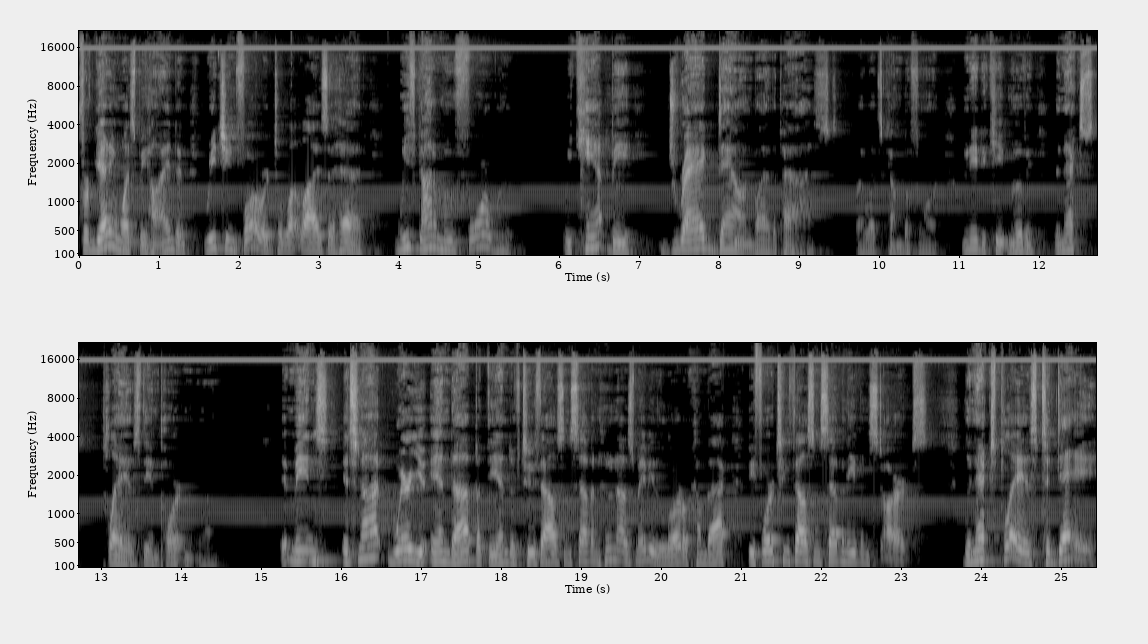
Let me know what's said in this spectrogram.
forgetting what's behind and reaching forward to what lies ahead. We've got to move forward. We can't be dragged down by the past, by what's come before. We need to keep moving. The next play is the important one. It means it's not where you end up at the end of 2007. Who knows? Maybe the Lord will come back before 2007 even starts. The next play is today,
